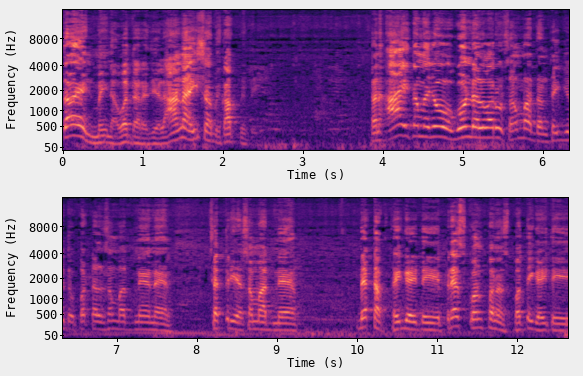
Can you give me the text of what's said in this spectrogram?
ત્રણ મહિના વધારે જેલ. આના હિસાબે કાપી પડી. અને આ તમે જો ગોંડલ વાળું સમાધાન થઈ ગયું હતું. પટેલ સમાજ ને ક્ષત્રિય સમાજ ને બેઠક થઈ ગઈ હતી પ્રેસ કોન્ફરન્સ પતી ગઈ હતી.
